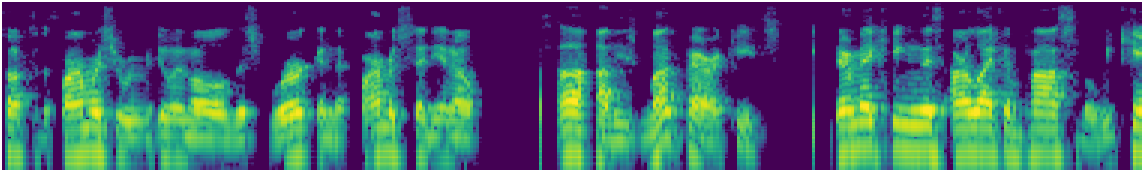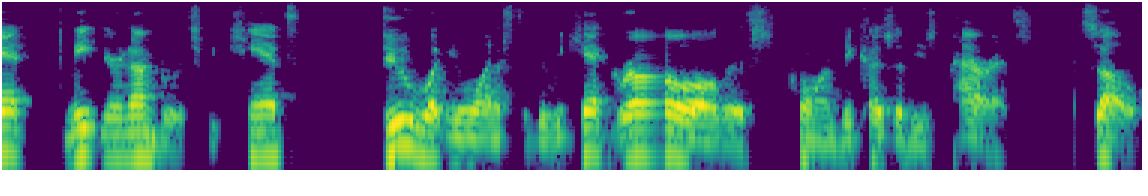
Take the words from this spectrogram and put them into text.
talked to the farmers who were doing all this work, and the farmers said, you know, ah, these monk parakeets, they're making this our life impossible. We can't meet your numbers. We can't do what you want us to do. We can't grow all this corn because of these parrots. So,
